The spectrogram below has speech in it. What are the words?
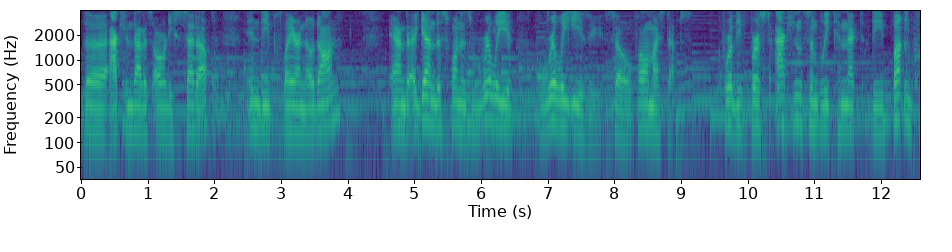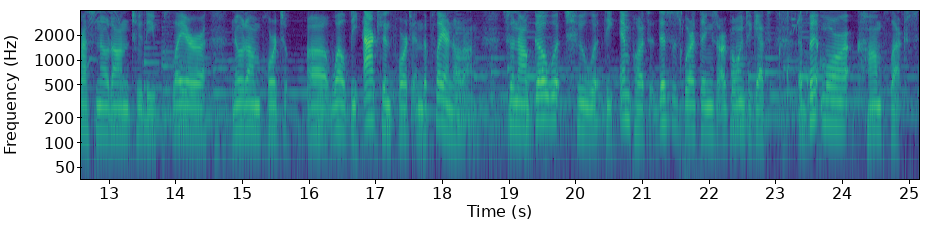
the action that is already set up in the player Nodon. And again, this one is really, really easy, so follow my steps. For the first action, simply connect the button press Nodon to the player Nodon port uh, well, the action port and the player Nodon. So now go to the input. This is where things are going to get a bit more complex.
